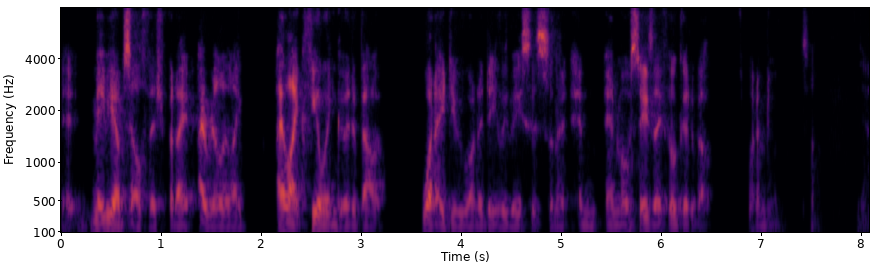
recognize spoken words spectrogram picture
it, maybe I'm selfish, but I, I really like I like feeling good about what I do on a daily basis, and and and most days I feel good about what I'm doing. So yeah.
